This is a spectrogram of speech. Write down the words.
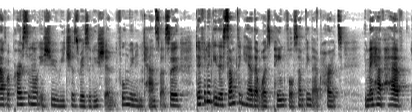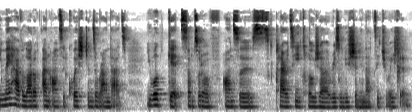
have a personal issue reaches resolution, full moon in Cancer. So definitely there's something here that was painful, something that hurt. You may have, have you may have a lot of unanswered questions around that. You will get some sort of answers, clarity, closure, resolution in that situation.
